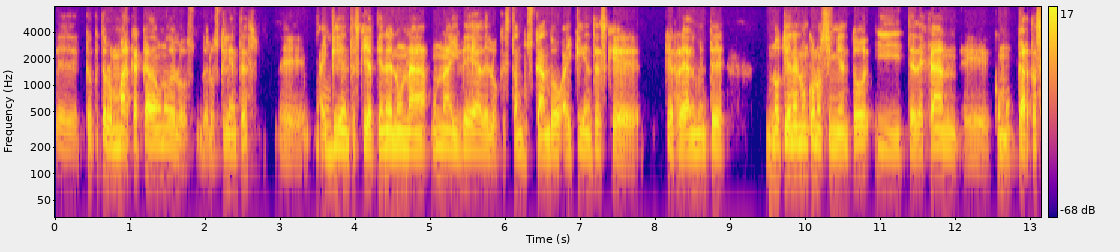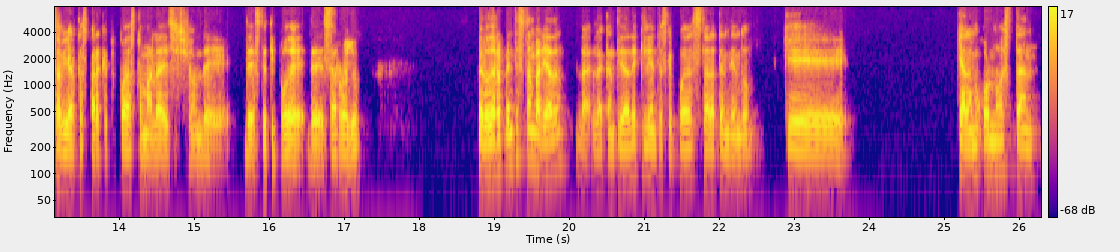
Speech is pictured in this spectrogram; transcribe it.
eh, creo que te lo marca cada uno de los, de los clientes. Eh, hay clientes que ya tienen una, una idea de lo que están buscando, hay clientes que, que realmente no tienen un conocimiento y te dejan eh, como cartas abiertas para que tú puedas tomar la decisión de, de este tipo de, de desarrollo pero de repente es tan variada la, cantidad de clientes que puedes estar atendiendo que, que a lo mejor no están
